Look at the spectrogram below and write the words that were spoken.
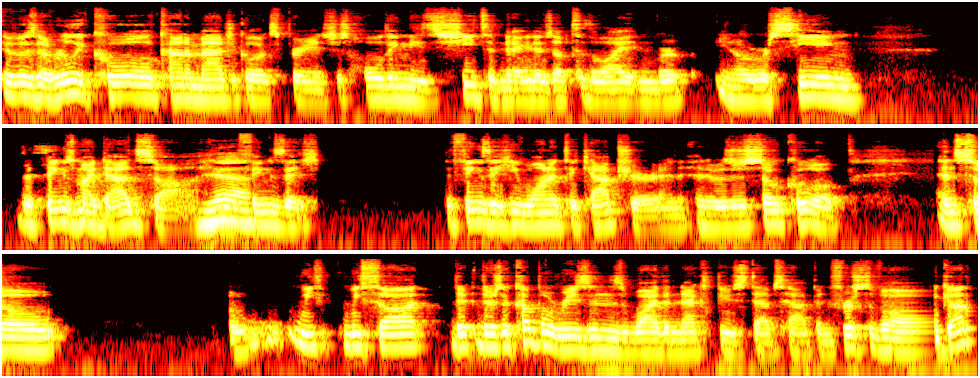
it was a really cool kind of magical experience, just holding these sheets of negatives up to the light. And we're, you know, we're seeing the things my dad saw, yeah, the things that he, the things that he wanted to capture, and, and it was just so cool. And so we we thought there, there's a couple reasons why the next few steps happened. First of all, we got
